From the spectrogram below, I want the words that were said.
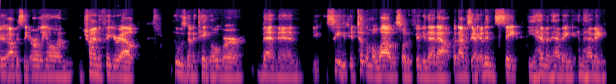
uh, obviously early on trying to figure out who was going to take over Batman. You see, it took him a while to sort of figure that out. But obviously, I, I didn't state he him and having him having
